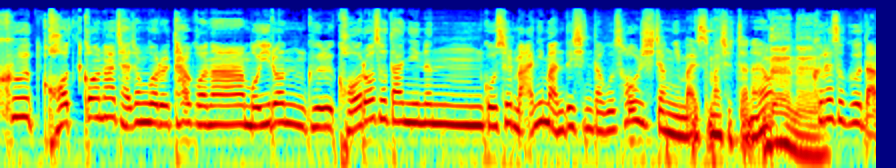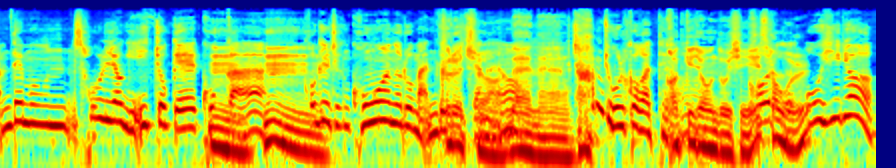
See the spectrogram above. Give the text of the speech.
그 걷거나 자전거를 타거나 뭐 이런 그 걸어서 다니는 곳을 많이 만드신다고 서울시장님 말씀하셨잖아요. 네네. 그래서 그 남대문 서울역 이쪽에 고가 음, 음. 거길 지금 공원으로 만들고 그렇죠. 있잖아요. 네네. 참 좋을 것 같아요. 걷기 좋은 도시 걸- 서울. 오히려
